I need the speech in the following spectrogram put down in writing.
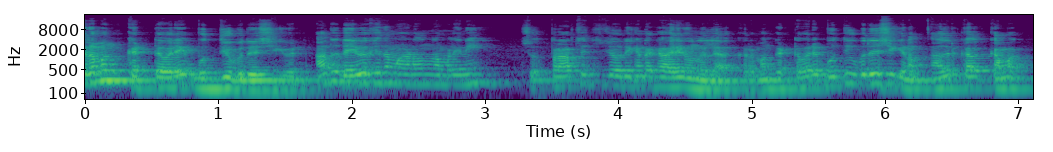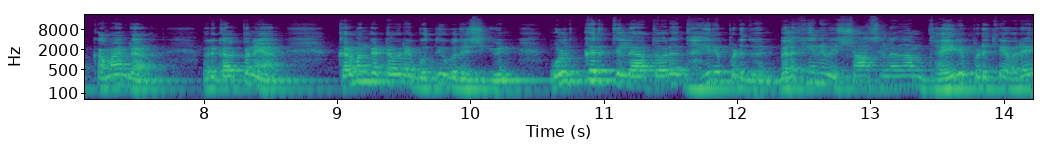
ക്രമം കെട്ടവരെ ബുദ്ധി ഉപദേശിക്കുവൻ. അത് ദൈവഹിതമാണോ എന്ന് നമ്മളിനി പ്രാർത്ഥിച്ച് ചോദിക്കേണ്ട കാര്യമൊന്നുമില്ല. ക്രമം കെട്ടവരെ ബുദ്ധി ഉപദേശിക്കണം. അതൊരു കമ കമാൻഡാണ്. ഒരു കൽപ്പനയാണ്. ക്രമം കെട്ടവരെ ബുദ്ധി ഉപദേശിക്കുവൻ ഉൾക്കരുത്തില്ലാത്തവരെ ധൈര്യപ്പെടുത്തുവൻ ബലഹീന വിശ്വാസികളെ നാം ധൈര്യപ്പെടുത്തി അവരെ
